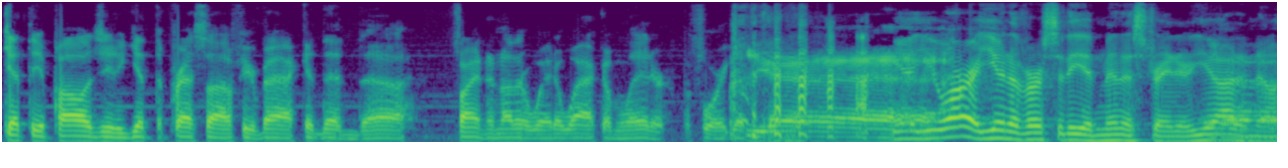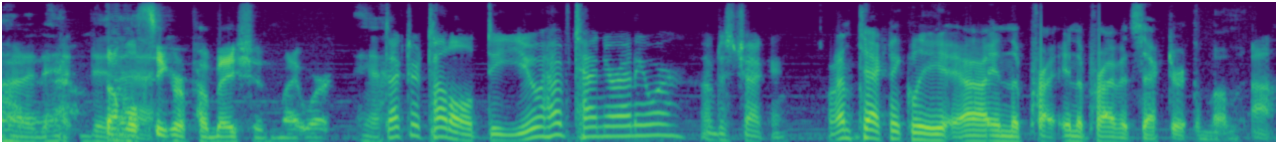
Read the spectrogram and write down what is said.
get the apology to get the press off your back, and then uh, find another way to whack him later before he gets. Yeah. Yeah, you are a university administrator. You ought to know how to do, do Double that. secret probation might work. Yeah. Dr. Tuttle, do you have tenure anywhere? I'm just checking. I'm technically uh, in the pri- in the private sector at the moment. Ah,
